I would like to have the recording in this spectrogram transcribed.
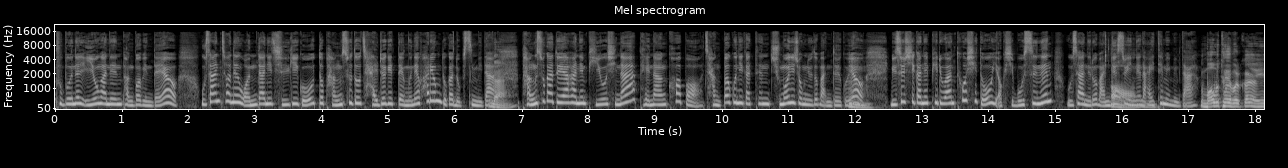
부분을 이용하는 방법인데요. 우산천은 원단이 질기고 또 방수도 잘 되기 때문에 활용도가 높습니다. 네. 방수가 돼야 하는 비옷이나 배낭 커버, 장바구니 같은 주머니 종류도 만들고요. 음. 미술 시간에 필요한 토시도 역시 못 쓰는 우산으로 만들 수 어. 있는 아이템입니다. 뭐부터 해볼까요? 이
